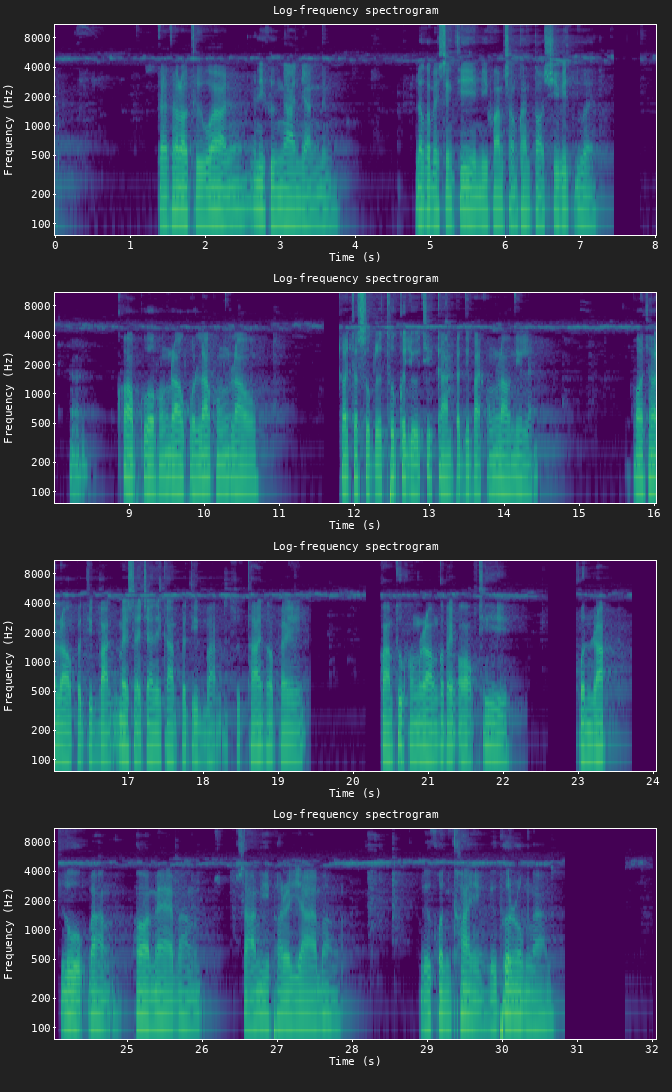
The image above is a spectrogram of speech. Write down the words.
แต่ถ้าเราถือว่านี่คืองานอย่างหนึ่ง แล้วก็เป็นสิ่งที่มีความสำคัญต่อชีวิตด้วย ครอบครัวของเราคนรักของเรา ก็จะสุขหรือทุกข์ก็อยู่ที่การปฏิบัติของเรานี่แหละ เพราะถ้าเราปฏิบัติไม่ใส่ใจในการปฏิบัติสุดท้ายก็ไป ความทุกข์ของเราก็ไปออกที่คนรักลูกบ้าง พ่อแม่บ้าง สามีภรรยาบ้าง หรือคนไข้หรือเพื่อนร่วมงาน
